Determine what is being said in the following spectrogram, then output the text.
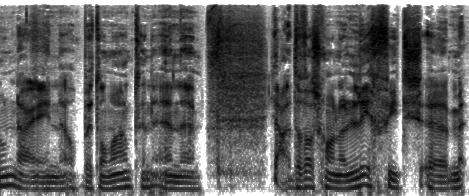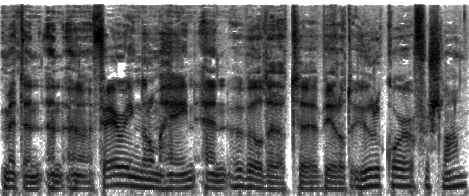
meedoen, daar in, eh, op Battle Mountain. En eh, ja, dat was gewoon een lichtfiets eh, met, met een, een, een fairing eromheen. En we wilden dat eh werelduurrecord verslaan.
